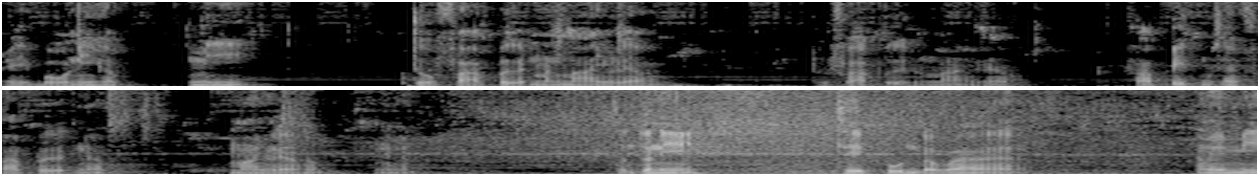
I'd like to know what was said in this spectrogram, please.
ไอ้โบนี้ครับ มีตัวฝาเปิดมันมาอยู่แล้วตัวฝาเปิดมันมาอยู่แล้วาปิดไม่ใช่ฝาเปิดนะครับ มาอยู่แล้วครับนี่ครับ ส่วนตัวนี้เทปูนแบบว่า ไม่มี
